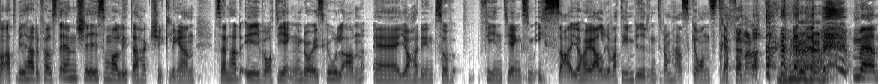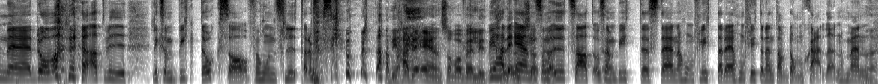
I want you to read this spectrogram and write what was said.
att vi hade först en tjej som var lite hackkycklingen, sen hade i vårt gäng då i skolan, eh, jag hade ju inte så fint gäng som Issa, jag har ju aldrig varit inbjuden till de här skånsträffarna. Men eh, då var det att vi liksom bytte också, för hon slutade på skolan. Ni hade en som var väldigt Vi hade eh, en utsatt, som ja. var utsatt och sen Ja. byttes det när hon flyttade. Hon flyttade inte av de skälen, men Nej.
